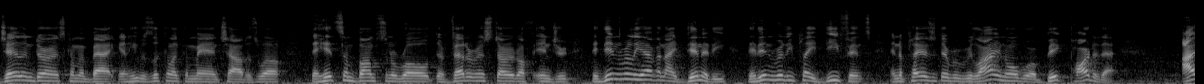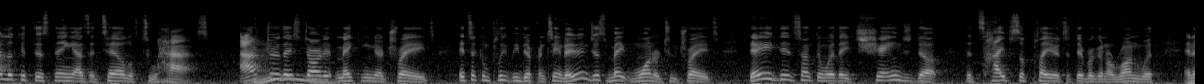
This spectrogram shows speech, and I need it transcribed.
Jalen Duren's coming back, and he was looking like a man child as well. They hit some bumps in the road. Their veterans started off injured. They didn't really have an identity. They didn't really play defense, and the players that they were relying on were a big part of that. I look at this thing as a tale of two halves. After they started making their trades, it's a completely different team. They didn't just make one or two trades. They did something where they changed up the types of players that they were going to run with. And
